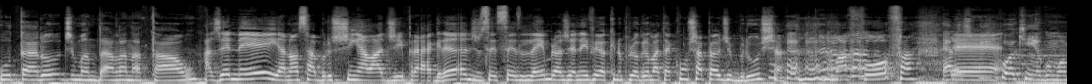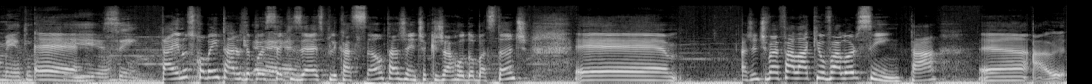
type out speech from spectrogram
O tarô de mandala natal. A Genei, a nossa bruxinha lá de Praia Grande, não sei se vocês lembram, a Genei veio aqui no programa até com um chapéu de bruxa, uma fofa. Ela É, explicou aqui em algum momento. É. que- Sim. Tá aí nos comentários, depois se É. você quiser a explicação, tá, gente? Aqui já rodou bastante. É, A gente vai falar aqui o valor sim, tá? É,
